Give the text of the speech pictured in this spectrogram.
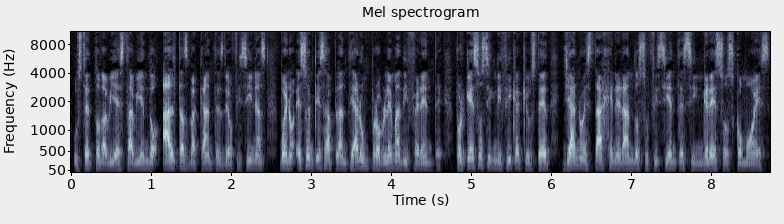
usted todavía está viendo altas vacantes de oficinas, bueno, eso empieza a plantear un problema diferente, porque eso significa que usted ya no está generando suficientes ingresos como es,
